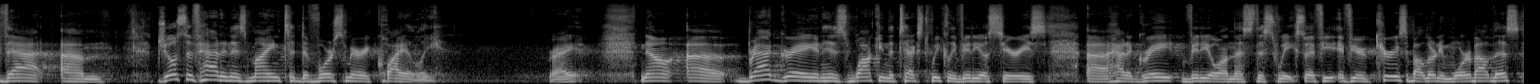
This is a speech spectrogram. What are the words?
that um, Joseph had in his mind to divorce Mary quietly right? Now, uh, Brad Gray in his Walking the Text weekly video series uh, had a great video on this this week. So if you if you're curious about learning more about this,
